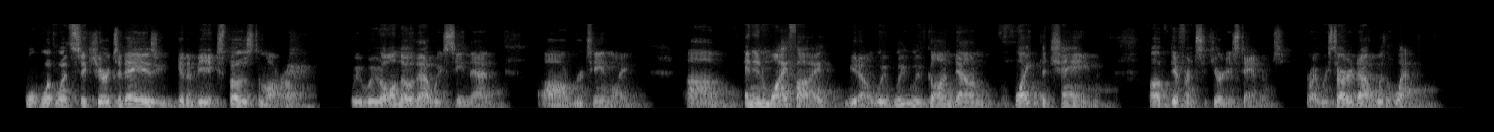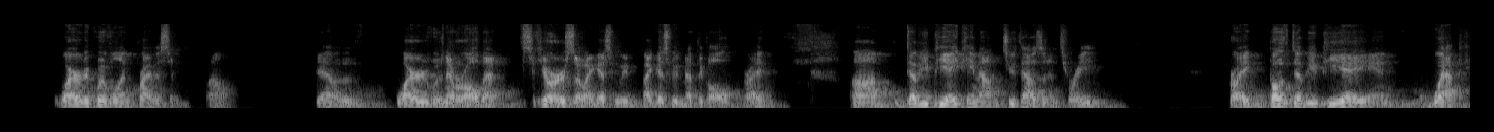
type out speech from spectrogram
what, what's secure today is going to be exposed tomorrow. We, we all know that. We've seen that uh, routinely. Um, and in Wi-Fi, you know, we, we, we've gone down quite the chain of different security standards, right? We started out with WEP, wired equivalent privacy. Well, yeah, the wired was never all that secure, so I guess we I guess we met the goal, right? Um, WPA came out in 2003, right? Both WPA and WEP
